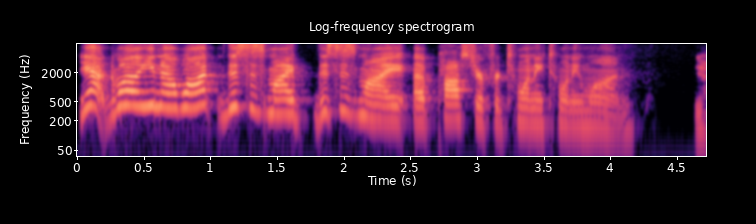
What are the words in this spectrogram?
Yeah. Well, you know what? This is my this is my uh, posture for 2021. Yeah.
